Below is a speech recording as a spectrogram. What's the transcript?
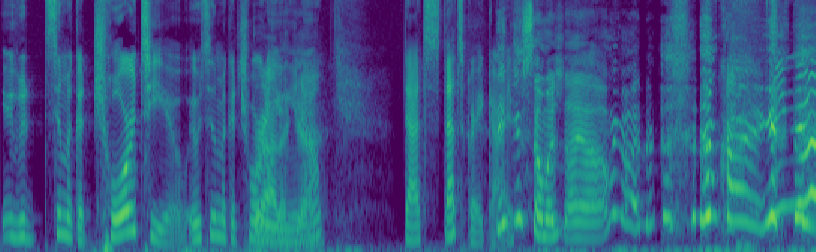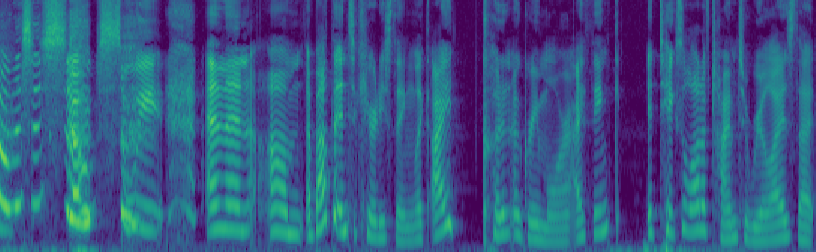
it would seem like a chore to you. It would seem like a chore to you, you yeah. know? That's that's great, guys. thank you so much naya oh my god i'm crying no, this is so sweet. And then um about the insecurities thing, like I couldn't agree more. I think it takes a lot of time to realize that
